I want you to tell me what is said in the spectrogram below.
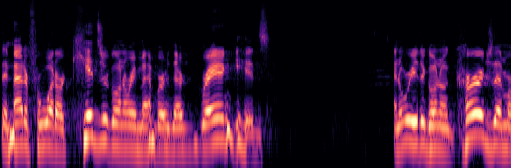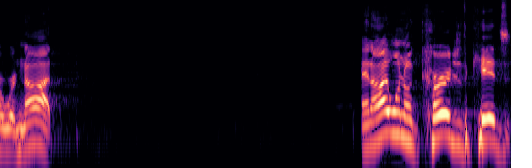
They matter for what our kids are going to remember and their grandkids. And we're either going to encourage them or we're not. And I want to encourage the kids.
